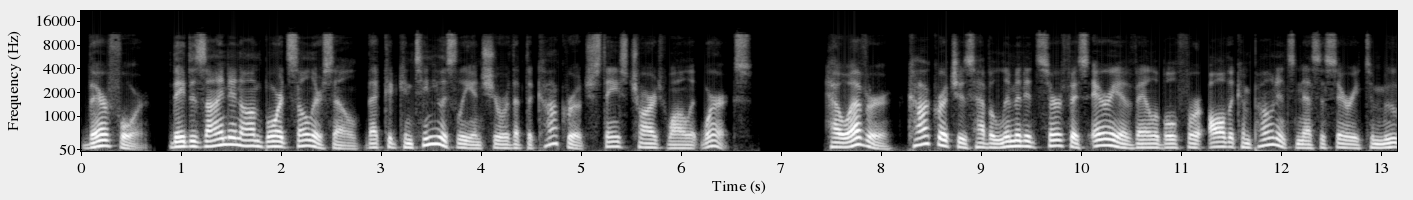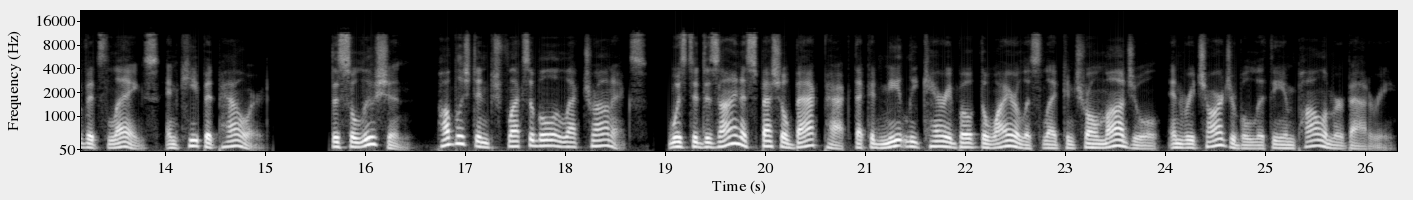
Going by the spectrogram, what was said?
Therefore, they designed an onboard solar cell that could continuously ensure that the cockroach stays charged while it works. However, cockroaches have a limited surface area available for all the components necessary to move its legs and keep it powered. The solution, published in Flexible Electronics, was to design a special backpack that could neatly carry both the wireless leg control module and rechargeable lithium polymer battery.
